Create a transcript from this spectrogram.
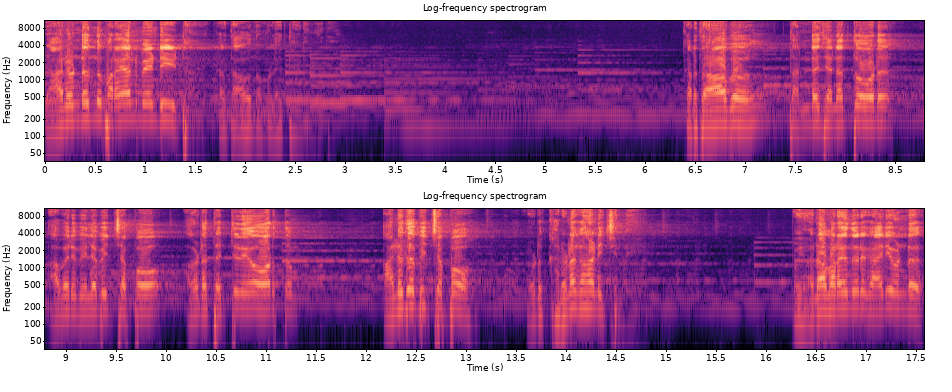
ഞാനുണ്ടെന്ന് പറയാൻ വേണ്ടിയിട്ടാണ് കർത്താവ് നമ്മളെ തേടുന്നത്. കർത്താവ് തന്റെ ജനത്തോട് അവർ വിലപിച്ചപ്പോ അവരുടെ തെറ്റിനെ ഓർത്തും അനുദപിച്ചപ്പോ അവരോട് കരുണ കാണിച്ചില്ലേ? അപ്പൊ യോന പറയുന്ന ഒരു കാര്യമുണ്ട്.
